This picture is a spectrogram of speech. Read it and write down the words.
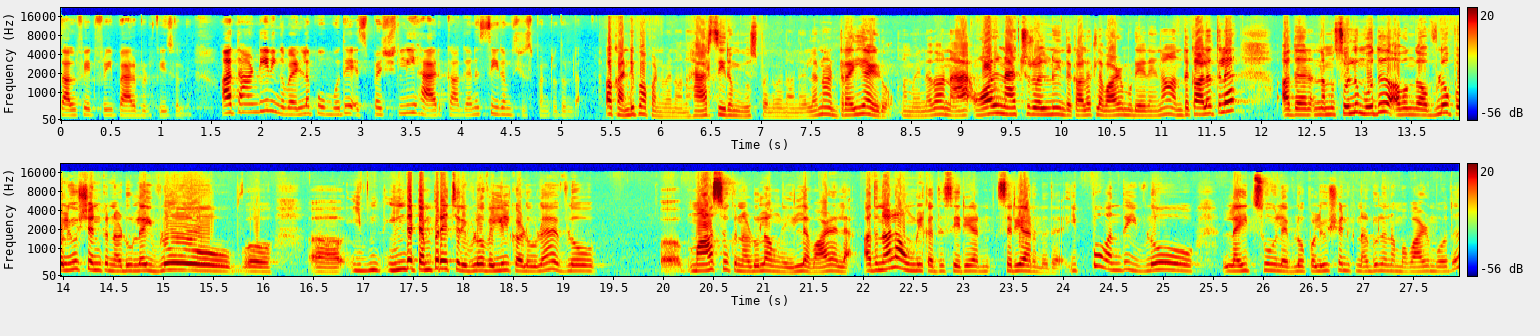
sulphate free paraben free சொல்லி அதை தாண்டி நீங்கள் வெளில போகும்போது எஸ்பெஷலி ஹேருக்காக சீரம்ஸ் யூஸ் பண்ணுறது உண்டா ஆ கண்டிப்பாக பண்ணுவேன் நான். ஹேர் சீரம் யூஸ் பண்ணுவேன் நான். இல்லைன்னா ட்ரை ஆகிடும் நம்ம என்னதான் ஆல் நேச்சுரல்னு இந்த காலத்தில் வாழ முடியாது. ஏன்னா அந்த காலத்தில் அதை நம்ம சொல்லும்போது அவங்க அவ்வளோ பொல்யூஷனுக்கு நடுவில் இவ்வளோ இந்த- டெம்பரேச்சர் இவ்வளோ வெயில் கடுவில் இவ்வளோ மாசுக்கு நடுவில் அவங்க இல்லை வாழலை. அதனால அவங்களுக்கு அது சரியா சரியாக இருந்தது. இப்போ வந்து இவ்வளோ லைட்ஸும் இல்லை இவ்வளோ பொல்யூஷனுக்கு நடுவில் நம்ம வாழும்போது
